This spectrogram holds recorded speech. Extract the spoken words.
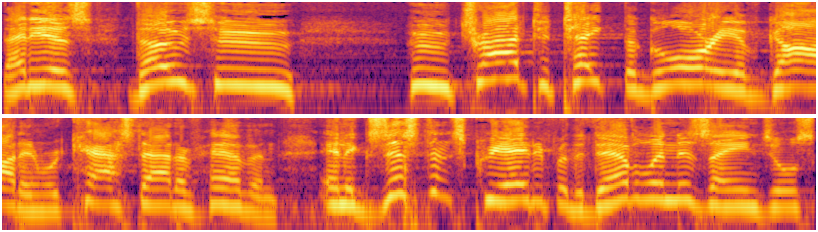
That is, those who who tried to take the glory of God and were cast out of heaven. An existence created for the devil and his angels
